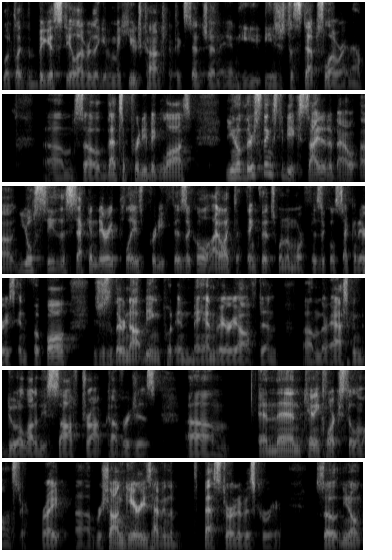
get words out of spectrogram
looked like the biggest steal ever. They give him a huge contract extension, and he he's just a step slow right now. Um, so that's a pretty big loss you know, there's things to be excited about. Uh, you'll see the secondary plays pretty physical. I like to think that it's one of the more physical secondaries in football. It's just that they're not being put in man very often. Um, they're asking to do a lot of these soft drop coverages. Um, and then Kenny Clark's still a monster, right? Uh, Rashan Gary's having the best start of his career. So, you know,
